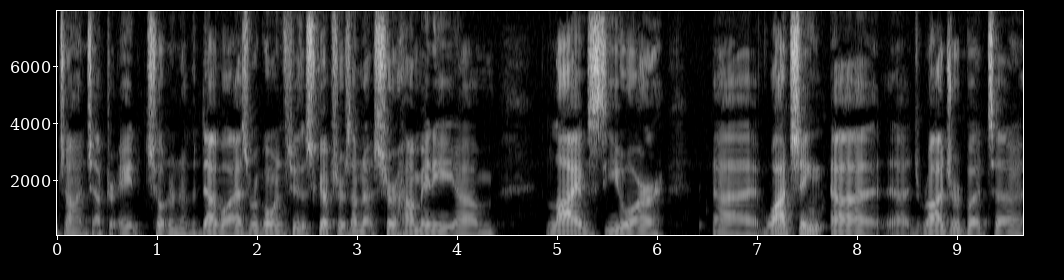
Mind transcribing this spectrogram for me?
John chapter eight children of the devil. As we're going through the scriptures, I'm not sure how many um, lives you are uh, watching, uh, uh, Roger, but uh,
